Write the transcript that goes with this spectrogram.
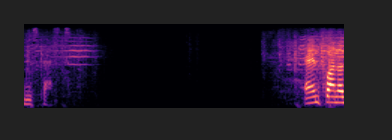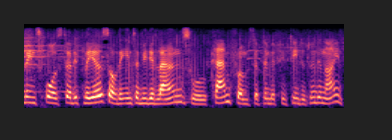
newscast. And finally, in sports, 30 players of the Intermediate Lions will camp from September 15 to 29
